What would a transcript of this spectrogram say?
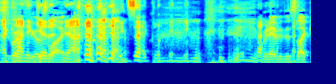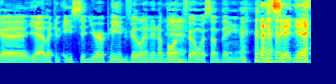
I kind of get like. it now. exactly. Whenever there's like a yeah, like an Eastern European villain in a Bond Yeah. film or something. That's it. Yeah.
